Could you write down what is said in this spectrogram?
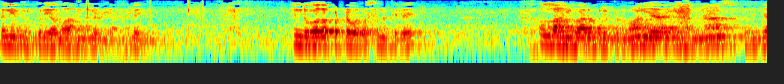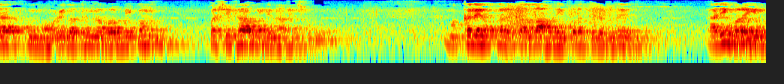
கண்ணியத்திற்குரிய அல்லாஹ் நல்லடியார்களே இன்று ஓதப்பட்ட ஒரு வசனத்திலே அல்லாஹ் இவ்வாறு குறிப்பிடுவான் யா ஐயுஹன் நாஸ் قد جاءتكم موعظة من ربكم وشفاء لما في الصدور மக்களே உங்களுக்கு அல்லாஹுடைய புறத்திலிருந்து அறிவுரையும்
